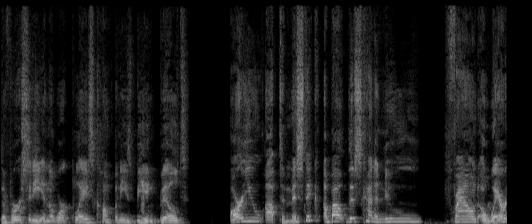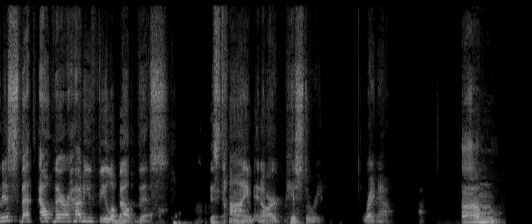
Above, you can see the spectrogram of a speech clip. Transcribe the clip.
diversity in the workplace, companies being built. Are you optimistic about this kind of new found awareness that's out there? How do you feel about this this time in our history right now? Um,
